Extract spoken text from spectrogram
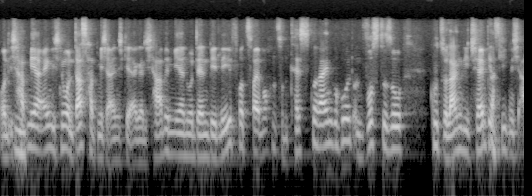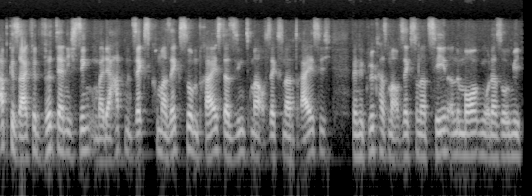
Und ich mhm. habe mir eigentlich nur, und das hat mich eigentlich geärgert, ich habe mir nur Den Belay vor zwei Wochen zum Testen reingeholt und wusste so, gut, solange die Champions League nicht abgesagt wird, wird der nicht sinken, weil der hat mit 6,6 so einen Preis, da sinkt mal auf 630, wenn du Glück hast, mal auf 610 an einem Morgen oder so irgendwie.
